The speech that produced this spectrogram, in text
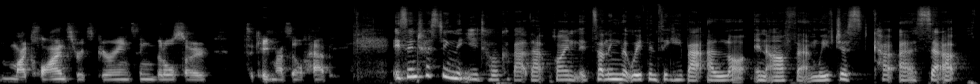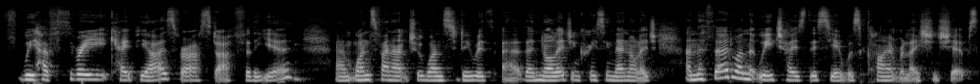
my clients are experiencing, but also to keep myself happy. It's interesting that you talk about that point. It's something that we've been thinking about a lot in our firm. We've just uh, set up, we have three KPIs for our staff for the year. Um, one's financial, one's to do with uh, their knowledge, increasing their knowledge. And the third one that we chose this year was client relationships.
